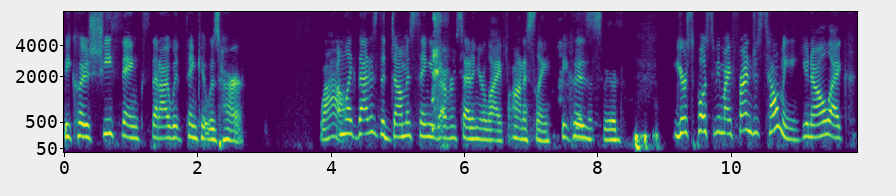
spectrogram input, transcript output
because she thinks that I would think it was her. Wow. I'm like, that is the dumbest thing you've ever said in your life, honestly, Yeah, because that's weird. you're supposed to be my friend. Just tell me, you know, like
